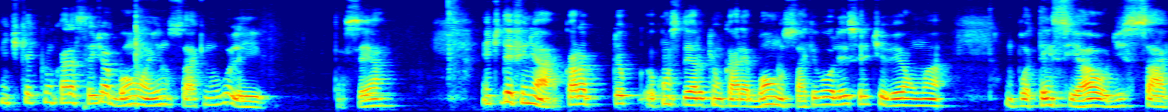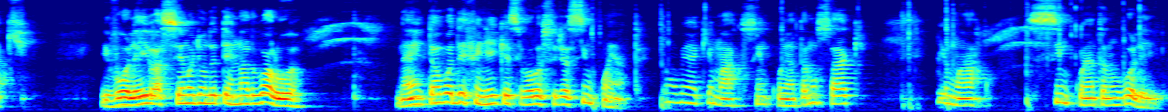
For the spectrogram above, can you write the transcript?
A gente quer que um cara seja bom aí no saque e no voleio, tá certo? A gente define, ah, o cara, eu, eu considero que um cara é bom no saque e voleio se ele tiver uma, um potencial de saque e voleio acima de um determinado valor. Né? Então eu vou definir que esse valor seja 50. Então vem aqui marco 50 no saque e marco 50 no voleio.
